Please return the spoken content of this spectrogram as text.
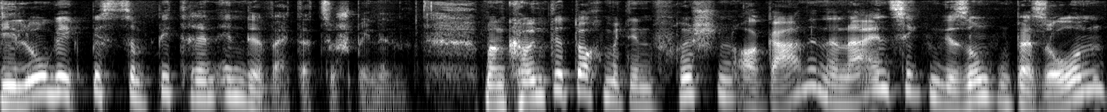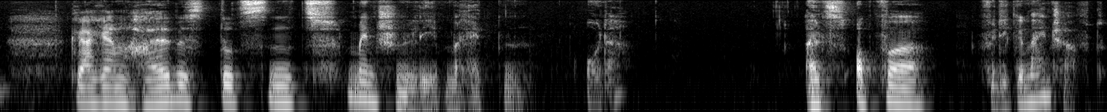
die Logik bis zum bitteren Ende weiterzuspinnen. Man könnte doch mit den frischen Organen einer einzigen gesunden Person gleich ein halbes Dutzend Menschenleben retten, oder? Als Opfer für die Gemeinschaft.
